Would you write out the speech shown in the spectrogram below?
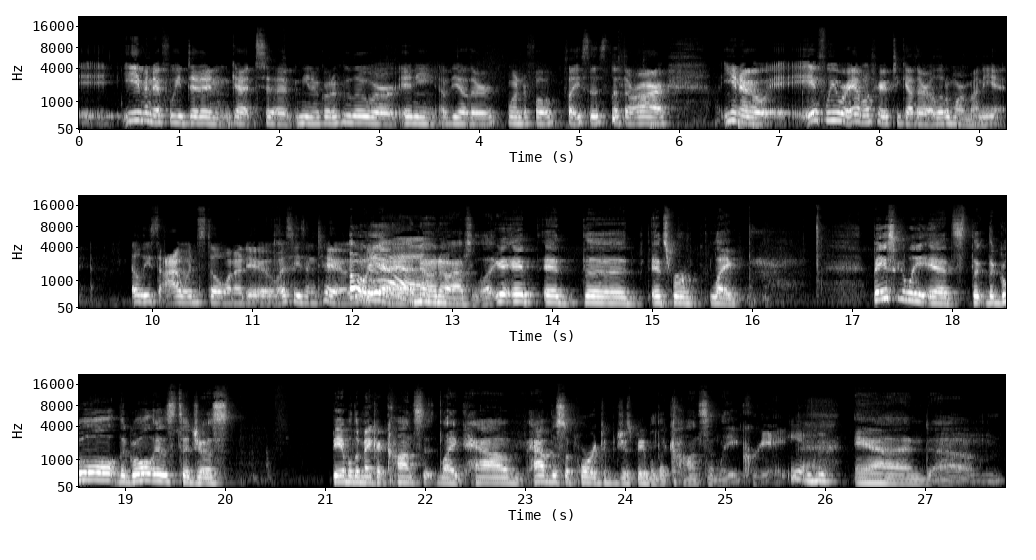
even if we didn't get to, you know, go to Hulu or any of the other wonderful places that there are, you know, if we were able to scrape together a little more money, at least I would still want to do a season two. Oh yeah, Yeah. no, no, absolutely. It, it, it the it's re- like basically it's the the goal. The goal is to just be able to make a constant like have have the support to just be able to constantly create. Yeah. and um,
